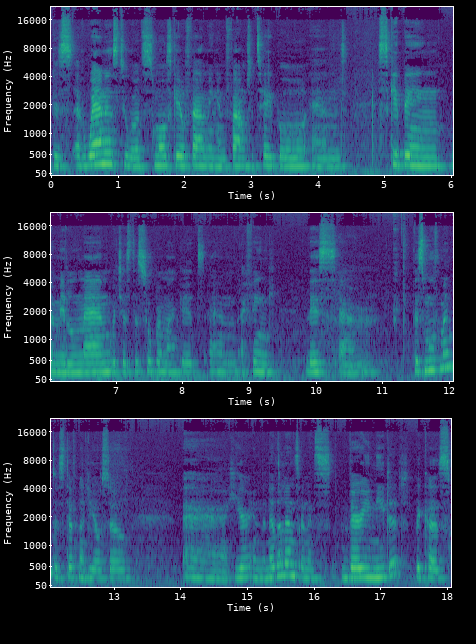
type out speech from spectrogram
this awareness towards small scale farming and farm to table and skipping the middleman, which is the supermarket. And I think this um, this movement is definitely also uh, here in the Netherlands, and it's very needed because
